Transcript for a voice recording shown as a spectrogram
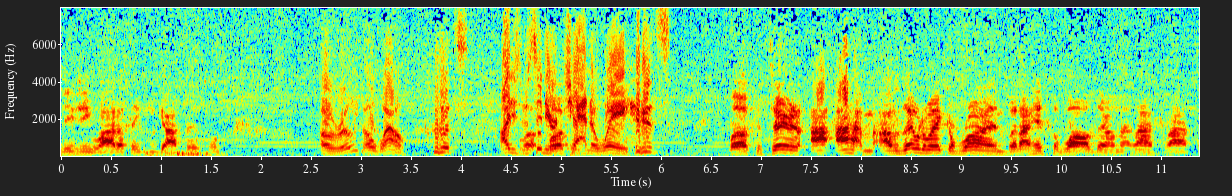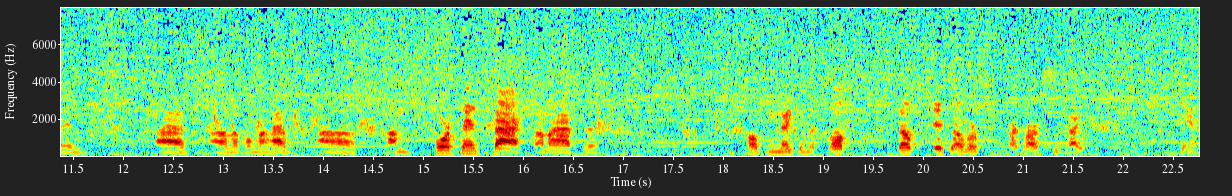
GG Watt, I think you got this one. Oh, really? Oh, wow. I just well, been sitting here well, chatting away. well, considering I, I I was able to make a run, but I hit the wall there on that last lap, and I I don't know if I'm gonna have uh, I'm four tenths back. So I'm gonna have to help you make it. Well, nope, it's over. My car's too tight. Damn.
